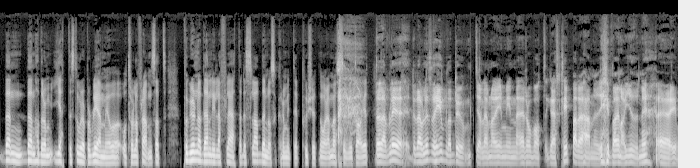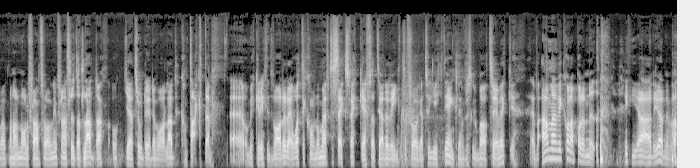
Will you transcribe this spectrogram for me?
den, den hade de jättestora problem med att, att trolla fram. Så att på grund av den lilla flätade sladden då, så kunde de inte pusha ut några möss överhuvudtaget. det, där blev, det där blev så himla dumt. Jag lämnade in min eh, robotgräsklippare här nu i början av juni. Eh, I och med att man har noll framförhållning för den har slutat ladda. Och jag trodde det var laddkontakten. Eh, och mycket riktigt var det det. Återkom de efter sex veckor efter att jag hade ringt och frågat hur gick det egentligen. För det skulle bara vara tre veckor. Jag bara, ah, men vi kollar på den nu. ja, det gör ni va?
